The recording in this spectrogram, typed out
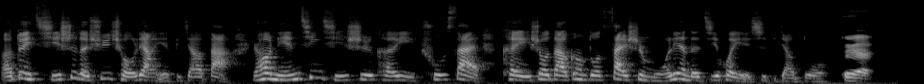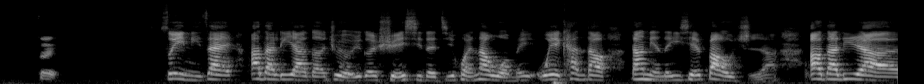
呃对骑士的需求量也比较大。然后年轻骑士可以出赛，可以受到更多赛事磨练的机会也是比较多。对啊，对。所以你在澳大利亚的就有一个学习的机会。那我们我也看到当年的一些报纸啊，澳大利亚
